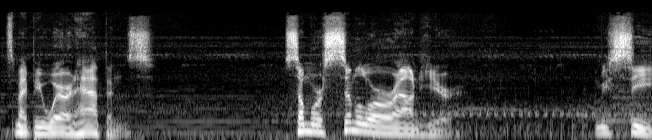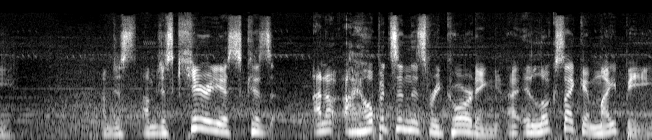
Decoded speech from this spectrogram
This might be where it happens. Somewhere similar around here. Let me see. I'm just I'm just curious because I don't I hope it's in this recording. Uh, It looks like it might be.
